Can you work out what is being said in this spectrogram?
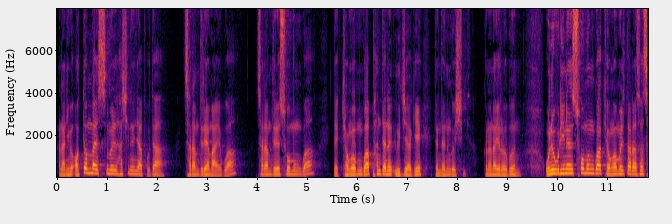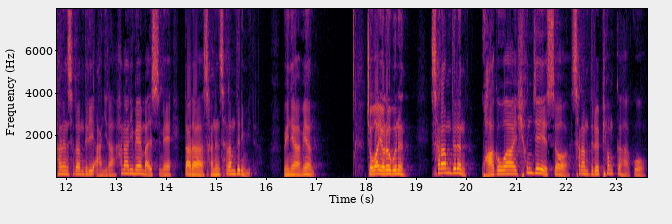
하나님이 어떤 말씀을 하시느냐 보다 사람들의 말과 사람들의 소문과 내 경험과 판단을 의지하게 된다는 것입니다. 그러나 여러분, 오늘 우리는 소문과 경험을 따라서 사는 사람들이 아니라 하나님의 말씀에 따라 사는 사람들입니다. 왜냐하면 저와 여러분은 사람들은 과거와 현재에서 사람들을 평가하고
